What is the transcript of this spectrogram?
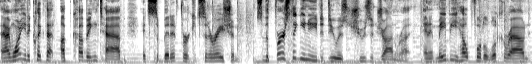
And I want you to click that upcoming tab and submit it for consideration. So the first thing you need to do is choose a genre, and it may be helpful to look around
